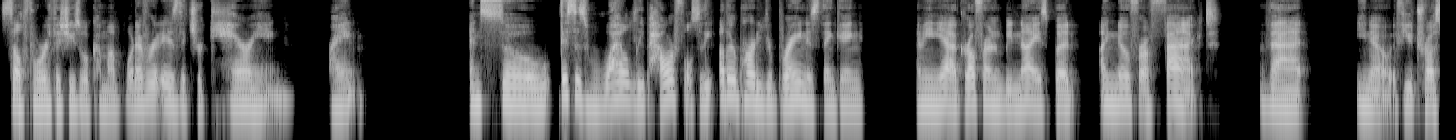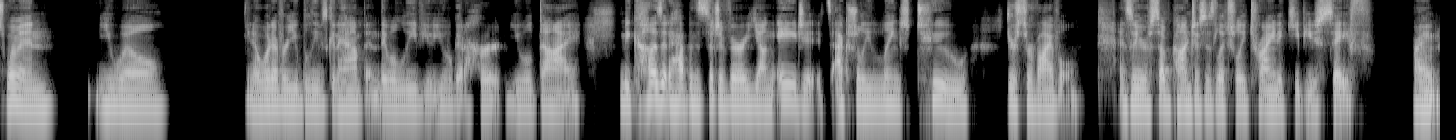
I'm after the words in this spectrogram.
self worth issues will come up, whatever it is that you're carrying, right? And so this is wildly powerful. So the other part of your brain is thinking, I mean, yeah, a girlfriend would be nice, but I know for a fact that you know, if you trust women, you will, you know, whatever you believe is going to happen, they will leave you. You will get hurt. You will die. Because it happens at such a very young age, it's actually linked to your survival. And so your subconscious is literally trying to keep you safe, right?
